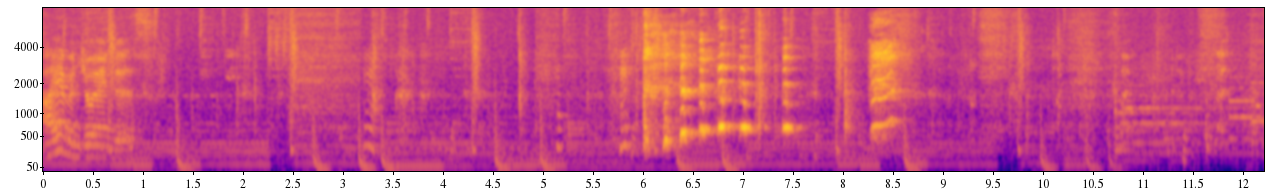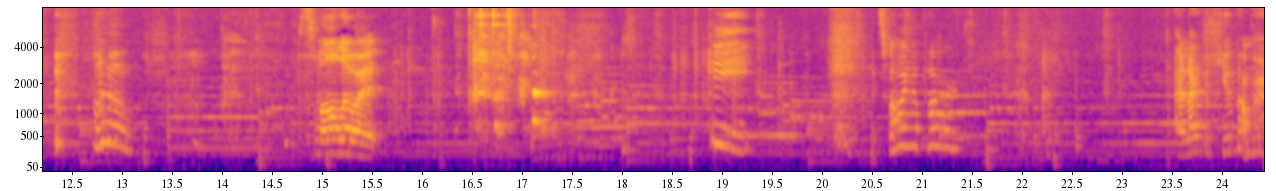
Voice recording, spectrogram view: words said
I am enjoying this. It's falling apart. I like the cucumber.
